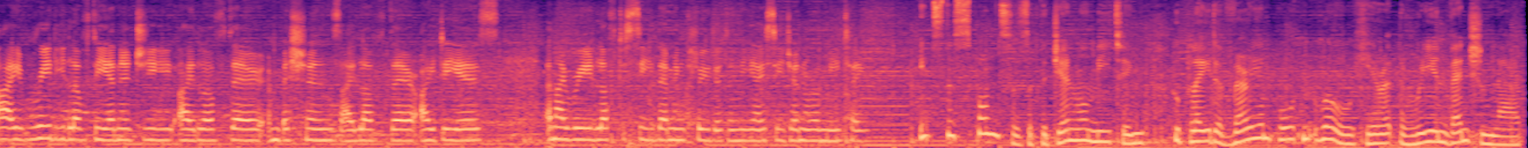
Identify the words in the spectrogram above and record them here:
I really love the energy, I love their ambitions, I love their ideas and I really love to see them included in the IEC General Meeting. It's the sponsors of the General Meeting who played a very important role here at the Reinvention Lab.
